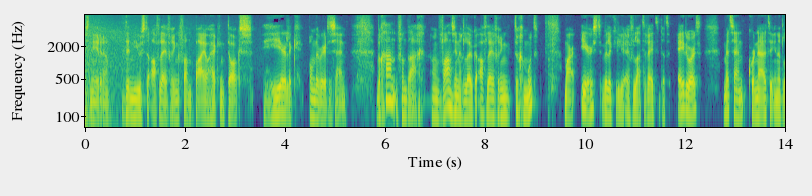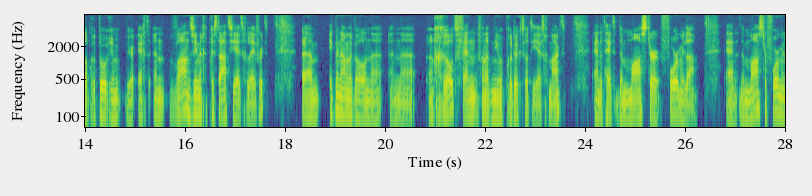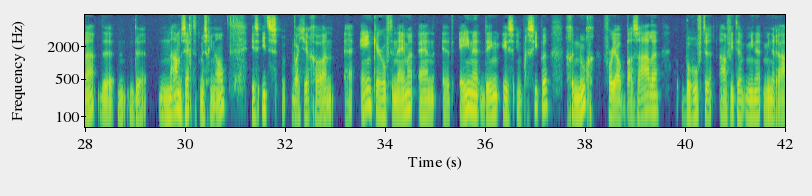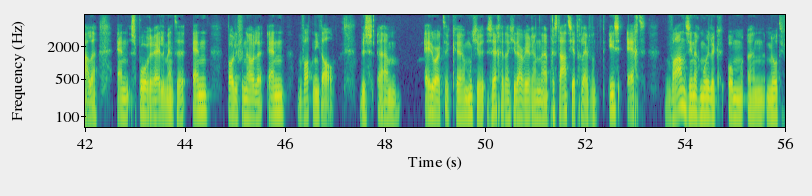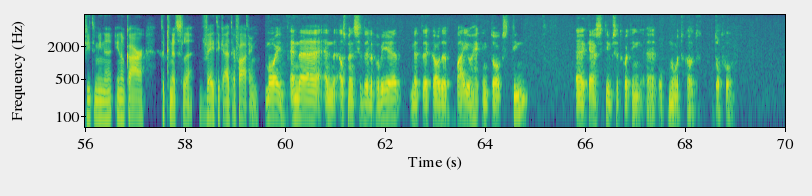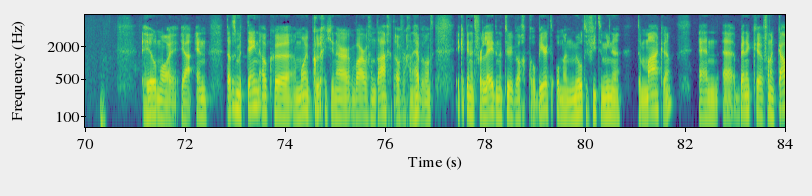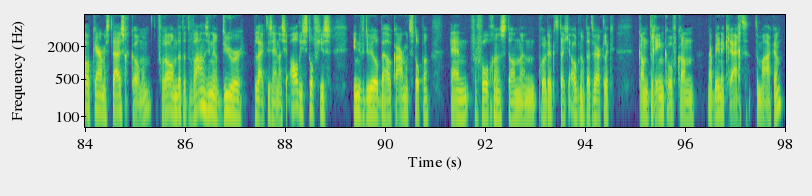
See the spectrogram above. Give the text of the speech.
dames en heren, de nieuwste aflevering van Biohacking Talks. Heerlijk om er weer te zijn. We gaan vandaag een waanzinnig leuke aflevering tegemoet. Maar eerst wil ik jullie even laten weten dat Eduard met zijn kornuiten in het laboratorium weer echt een waanzinnige prestatie heeft geleverd. Ehm, ik ben namelijk wel een, eh, een, eh, een groot fan van het nieuwe product wat hij heeft gemaakt. En dat heet de Master Formula. En de Master Formula, de, de naam zegt het misschien al, is iets wat je gewoon uh, één keer hoeft te nemen. En het ene ding is in principe genoeg voor jouw basale behoefte aan vitamine, mineralen en sporenelementen en polyfenolen en wat niet al. Dus um, Eduard, ik uh, moet je zeggen dat je daar weer een uh, prestatie hebt geleverd. Want het is echt waanzinnig moeilijk om een multivitamine in elkaar te knutselen, weet ik uit ervaring. Mooi. En, uh, en als mensen het willen proberen, met de code BiohackingTalks10 uh, krijgen ze 10% korting uh, op noordcode.com. Heel mooi, ja. En dat is meteen ook uh, een mooi bruggetje naar waar we vandaag het over gaan hebben. Want ik heb in het verleden natuurlijk wel geprobeerd om een multivitamine te maken. En uh, ben ik uh, van een koude kermis thuisgekomen. Vooral omdat het waanzinnig duur blijkt te zijn. Als je al die stofjes individueel bij elkaar moet stoppen. En vervolgens dan een product dat je ook nog daadwerkelijk kan drinken of kan naar binnen krijgt te maken.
